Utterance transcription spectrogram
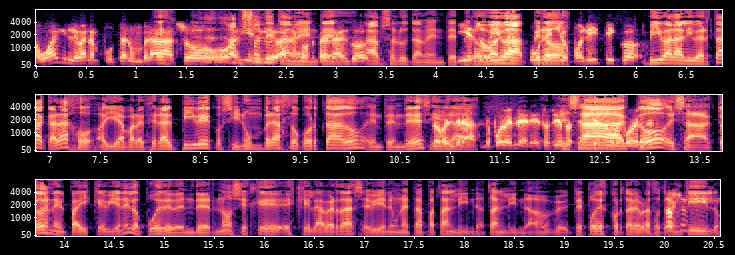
o a alguien le van a amputar un brazo o a alguien le van a cortar algo. Absolutamente. pero viva, un hecho político. Viva la libertad, carajo. Ahí aparecerá el pibe sin un brazo cortado, ¿entendés? Lo venderá, lo puede vender, eso cierto. Exacto, exacto. En el país que viene lo puede vender, ¿no? Si es que es que la verdad se viene una etapa tan linda, tan linda. Te puedes cortar el brazo tranquilo.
